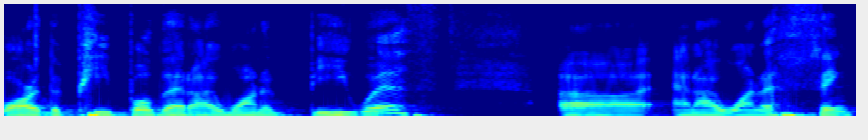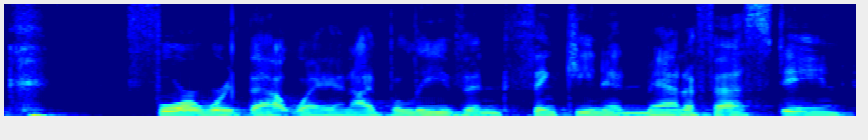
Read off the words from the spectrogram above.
are the people that I want to be with, uh, and I want to think forward that way. And I believe in thinking and manifesting.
